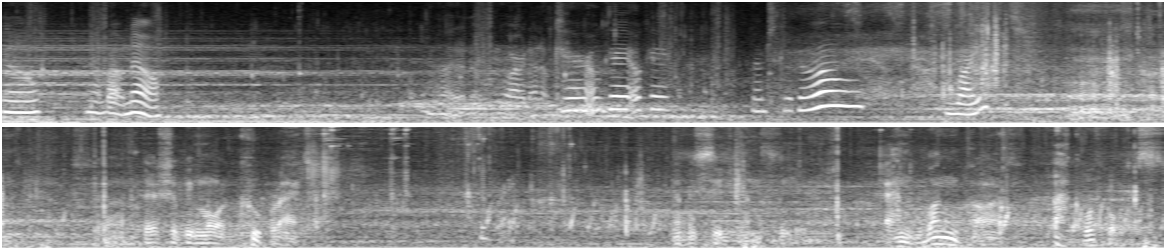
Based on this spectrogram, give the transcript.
No. How about no? Don't know who you are, and I don't care. Okay, okay. I'm just gonna go white. So uh, there should be more coop racks. Super. Let me see, let me see. And one part Aquafortis.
